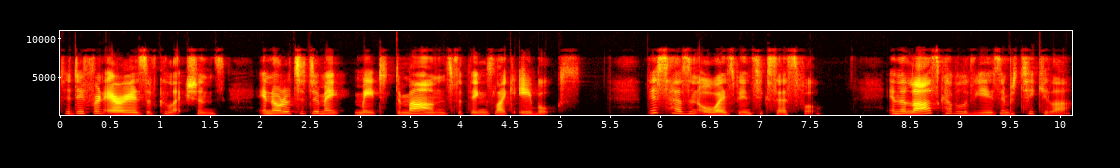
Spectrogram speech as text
to different areas of collections in order to meet demands for things like ebooks. This hasn't always been successful. In the last couple of years in particular,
